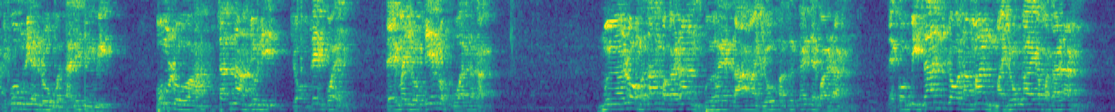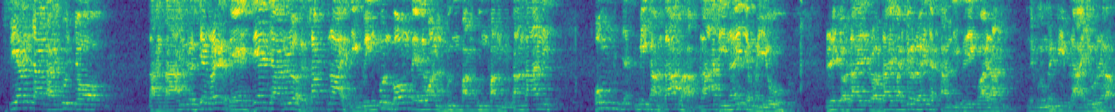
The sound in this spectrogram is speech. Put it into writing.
ที่ผมเรียนรู้มาแต่เรียนชีวิตผมรู้ว่าชั้นนำยูนิตจบเล่นไว้แต่ไม่ยกเสียงรบกวนนะครับเมื่อเรามาตั้งปากการังเพื่อให้ปลามาโยกมาขึ้นใกล้ในปากการังและก็มีท่านจอน้ำมันมาโยกไกลกับปากการังเสียงจากการกุญจอต่างๆคือเสียงอะไรก็แต่เสียงจากเรือซับไล่ที่วิ่งก้นบ้องแต่ละวันบึงบังบึงบังอยู่กลางทางนี่ ผมมีคำถามว่าปลาที่ไหนจะมาอยู่เลยเราได้เราได้ประโยชน์เลยจากการที่ปลีกวารังในเมืองไม่มีปลาอยู่นะครับ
